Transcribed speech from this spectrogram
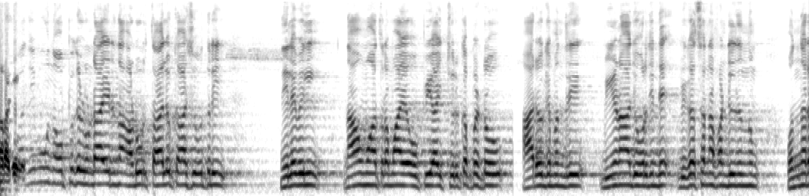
നടക്കുന്നത് പതിമൂന്ന് ഒപ്പുകൾ ഉണ്ടായിരുന്ന അടൂർ താലൂക്ക് ആശുപത്രി നിലവിൽ നാമമാത്രമായ ഒ പിയായി ചുരുക്കപ്പെട്ടു. ആരോഗ്യമന്ത്രി വീണ ജോർജിന്റെ വികസന ഫണ്ടിൽ നിന്നും ഒന്നര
